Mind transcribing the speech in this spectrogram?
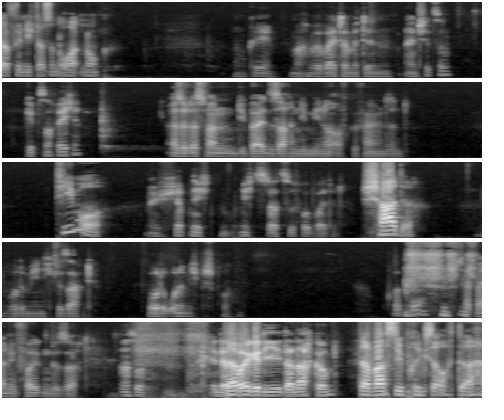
Da finde ich das in Ordnung. Okay, machen wir weiter mit den Einschätzungen. Gibt's noch welche? Also das waren die beiden Sachen, die mir nur aufgefallen sind. Timo, Ich habe nicht, nichts dazu vorbereitet. schade. Wurde mir nicht gesagt. Wurde ohne mich besprochen. Okay. Das hat man in den Folgen gesagt. Achso. In der Da- Folge, die danach kommt? Da warst du übrigens auch da.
